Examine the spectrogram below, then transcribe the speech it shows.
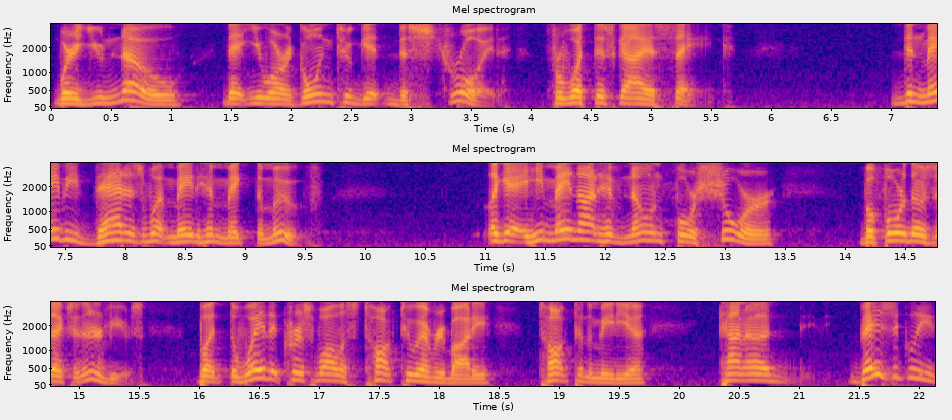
where you know that you are going to get destroyed for what this guy is saying, then maybe that is what made him make the move. Like eh, he may not have known for sure before those exit interviews, but the way that Chris Wallace talked to everybody, talked to the media, kind of basically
